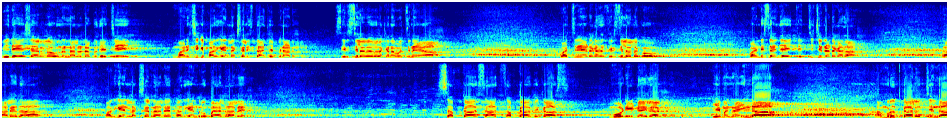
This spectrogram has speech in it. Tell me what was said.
విదేశాలలో ఉన్న నల్ల డబ్బు తెచ్చి మనిషికి పదిహేను లక్షలు ఇస్తా అని చెప్పినాడు. సిరిసిల్లలో ఎవరికైనా వచ్చినాయా? వచ్చినాయట కదా సిరిసిల్లకు బండి సంజయ్ తెచ్చిచ్చినట కదా. రాలేదా? పదిహేను లక్షలు రాలే పదిహేను రూపాయలు రాలే. సబ్కా సాత్ సబ్కా వికాస్. మోడీ డైలాగ్ ఏమన్నా అయిందా? అమృత్ కాల్ వచ్చిందా?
